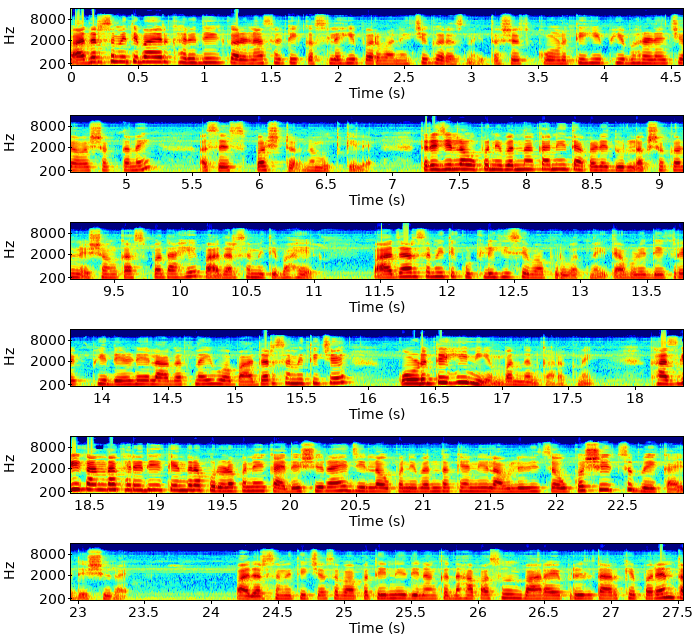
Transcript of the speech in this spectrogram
बाजार समितीबाहेर खरेदी करण्यासाठी कसल्याही परवान्याची गरज नाही. तसेच कोणतीही फी भरण्याची आवश्यकता नाही असे स्पष्ट नमूद केले तरी जिल्हा उपनिबंधकांनी त्याकडे दुर्लक्ष करणे शंकास्पद आहे. बाजार समितीबाहेर बाजार समिती कुठलीही सेवा पुरवत नाही. त्यामुळे देखरेख फी देणे लागत नाही व बाजार समितीचे कोणतेही नियम बंधनकारक नाही. खासगी कांदा खरेदी केंद्र पूर्णपणे कायदेशीर आहे. जिल्हा उपनिबंधक यांनी लावलेली चौकशीच बेकायदेशीर आहे. बाजार समितीच्या सभापतींनी दिनांक दहापासून बारा एप्रिल तारखेपर्यंत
